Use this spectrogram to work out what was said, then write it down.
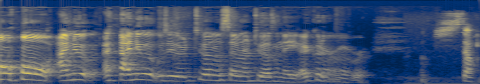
Oh, I knew I knew it was either 2007 or 2008. I couldn't remember. She's so.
